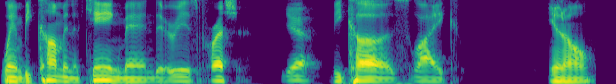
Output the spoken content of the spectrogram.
when becoming a king, man, there is pressure Yeah. because like you know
